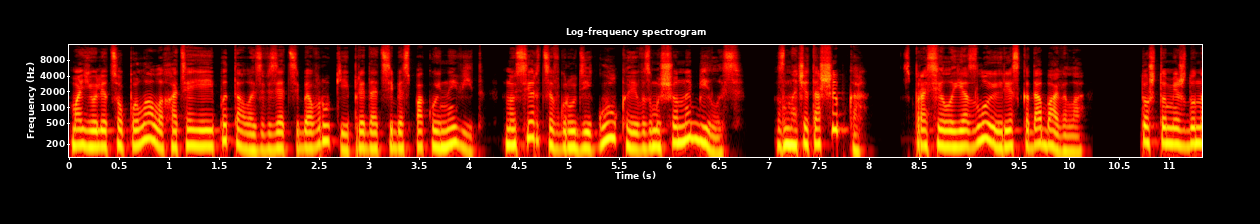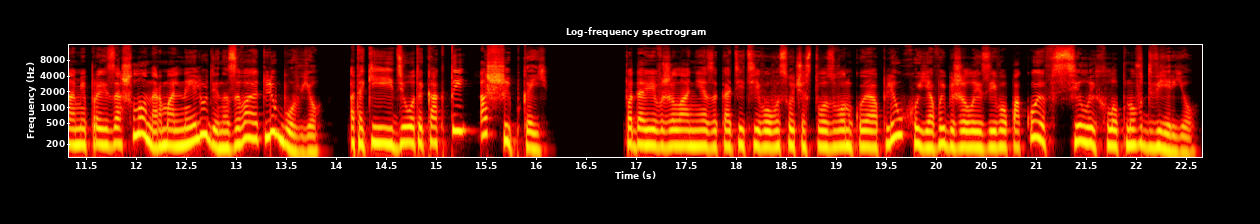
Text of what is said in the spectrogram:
Моё лицо пылало, хотя я и пыталась взять себя в руки и придать себе спокойный вид, но сердце в груди гулко и возмущенно билось. «Значит, ошибка?» – спросила я зло и резко добавила. «То, что между нами произошло, нормальные люди называют любовью, а такие идиоты, как ты, ошибкой». Подавив желание закатить его высочеству звонкую оплюху, я выбежала из его покоев с силой хлопнув дверью.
